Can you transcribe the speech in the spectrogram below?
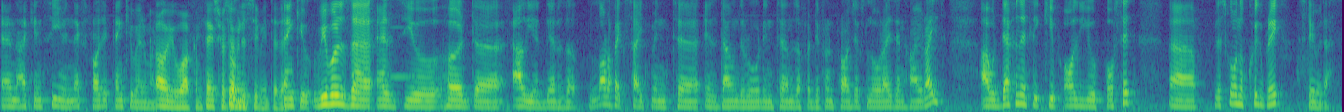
and I can see you in next project. Thank you very much. Oh, you're welcome. Thanks for So, coming to see me today. Thank you, viewers. Uh, as you heard, uh, Elliot, there is a lot of excitement uh, is down the road in terms of uh, different projects, low rise and high rise. I would definitely keep all you posted. Uh, let's go on a quick break. Stay with us.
